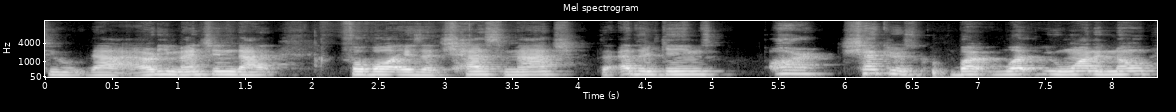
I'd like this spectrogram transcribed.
to that. I already mentioned that football is a chess match. The other games are checkers. But what you want to know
